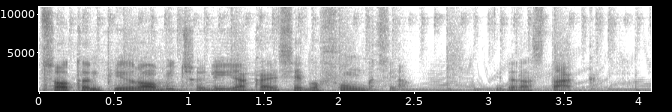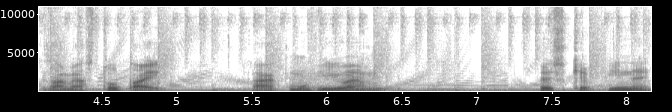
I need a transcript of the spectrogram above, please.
co ten pin robi, czyli jaka jest jego funkcja. I teraz tak, zamiast tutaj, tak jak mówiłem, wszystkie piny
